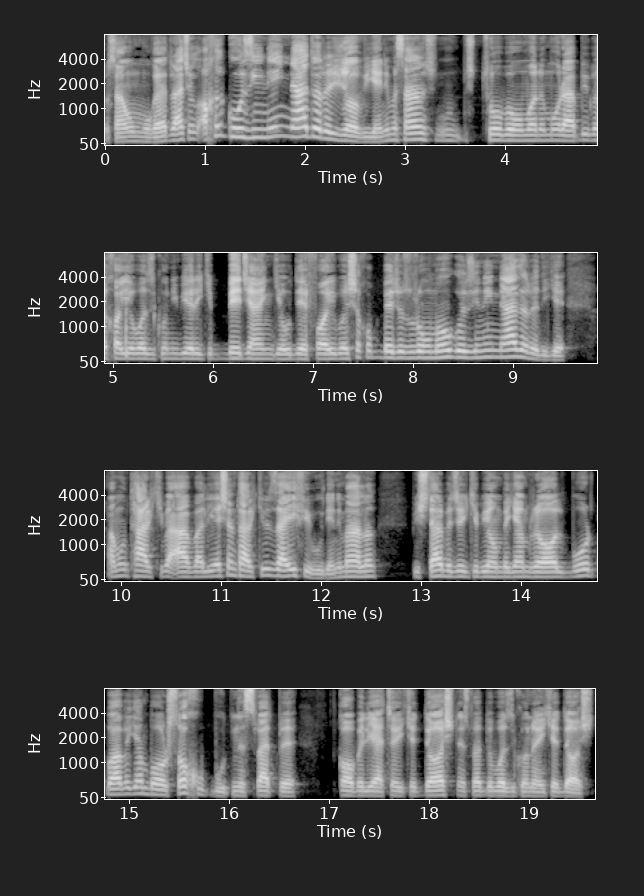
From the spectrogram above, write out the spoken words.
مثلا اون موقعیت رد آخه گزینه ای نداره جاوی یعنی مثلا تو به عنوان مربی بخوای یه بازیکنی بیاری که بجنگه و دفاعی باشه خب بجز رومئو گزینه ای نداره دیگه. همون ترکیب اولیه‌اش هم ترکیب ضعیفی بود. یعنی من الان بیشتر به جایی که بیام بگم رئال برد با بگم بارسا خوب بود نسبت به قابلیت هایی که داشت نسبت به بازیکنایی که داشت.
